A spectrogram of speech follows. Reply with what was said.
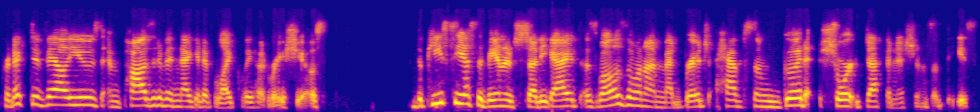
predictive values, and positive and negative likelihood ratios. The PCS Advantage study guides, as well as the one on MedBridge, have some good short definitions of these.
